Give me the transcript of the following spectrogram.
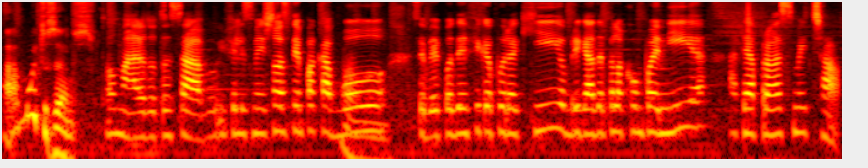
há muitos anos. Tomara, doutor Sabo. Infelizmente, nosso tempo acabou. Ah, CB Poder fica por aqui. Obrigada pela companhia. Até a próxima e tchau.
